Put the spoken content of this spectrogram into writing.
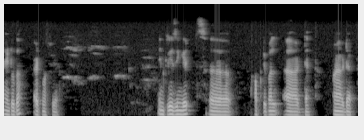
into the atmosphere increasing its uh, optimal uh, depth uh, depth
